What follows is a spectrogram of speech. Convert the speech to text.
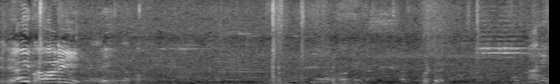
జై భవానీ! కానీ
